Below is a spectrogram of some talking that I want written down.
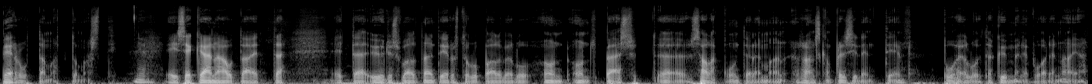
peruuttamattomasti. Ja. Ei sekään auta, että, että Yhdysvaltain tiedustelupalvelu on, on päässyt äh, salakuuntelemaan Ranskan presidenttien puheluita kymmenen vuoden ajan.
